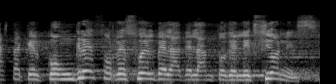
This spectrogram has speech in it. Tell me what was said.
hasta que el Congreso resuelva el adelanto de elecciones.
